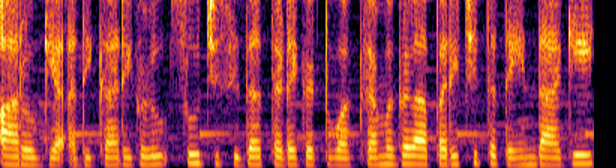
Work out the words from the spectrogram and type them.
ಆರೋಗ್ಯ ಅಧಿಕಾರಿಗಳು ಸೂಚಿಸಿದ ತಡೆಗಟ್ಟುವ ಕ್ರಮಗಳ ಪರಿಚಿತತೆಯಿಂದಾಗಿ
